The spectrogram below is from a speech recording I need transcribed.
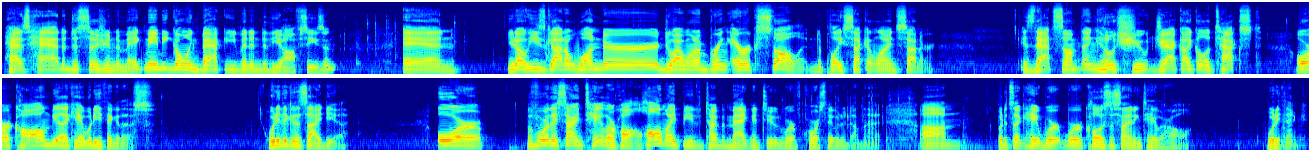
has had a decision to make, maybe going back even into the offseason. And, you know, he's got to wonder do I want to bring Eric Staal in to play second line center? Is that something he'll shoot Jack Eichel a text or a call and be like, hey, what do you think of this? What do you think of this idea? Or before they sign Taylor Hall, Hall might be the type of magnitude where, of course, they would have done that. Um, but it's like, hey, we're, we're close to signing Taylor Hall. What do you think?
